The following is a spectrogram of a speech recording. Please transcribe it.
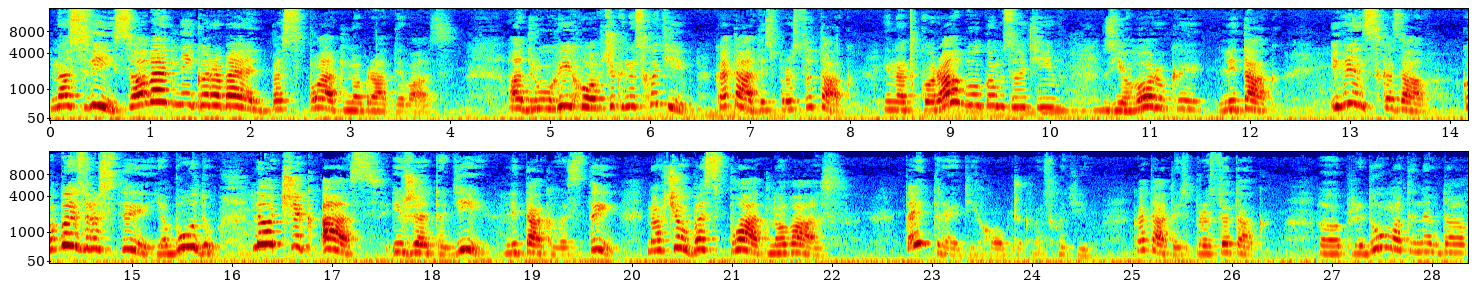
на свій славетний корабель безплатно брати вас. А другий хлопчик не схотів кататись просто так, і над корабликом злетів з його руки літак. І він сказав, коби зрости, я буду льотчик ас, і вже тоді літак вести навчу безплатно вас. Та й третій хлопчик не схотів кататись просто так, придумати не вдав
